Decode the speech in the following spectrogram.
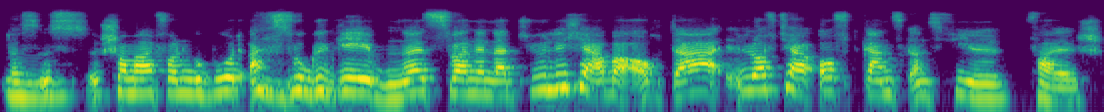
Das mhm. ist schon mal von Geburt an so gegeben. Ne? Ist zwar eine natürliche, aber auch da läuft ja oft ganz, ganz viel falsch.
